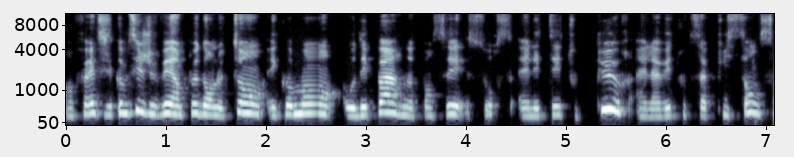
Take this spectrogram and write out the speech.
en fait, c'est comme si je vais un peu dans le temps et comment, au départ, notre pensée source, elle était toute pure, elle avait toute sa puissance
